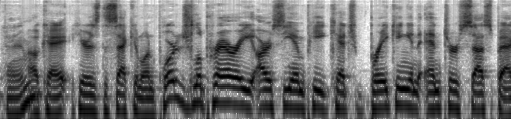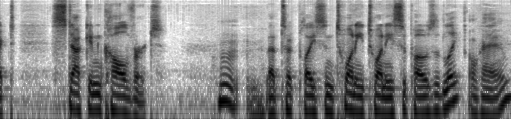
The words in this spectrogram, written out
Okay. Okay, here's the second one. Portage La Prairie RCMP catch breaking and enter suspect stuck in culvert. Hmm. That took place in 2020, supposedly. Okay.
